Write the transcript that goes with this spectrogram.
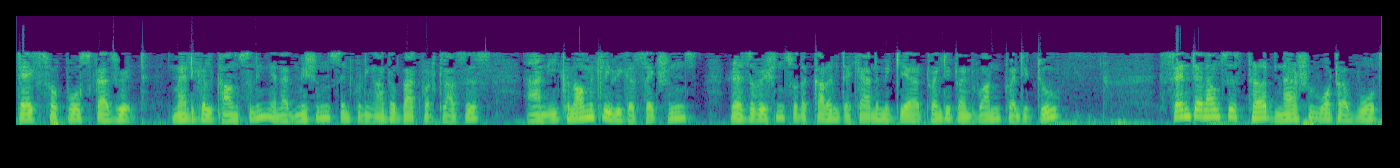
decks for postgraduate medical counseling and admissions including other backward classes and economically weaker sections, reservations for the current academic year 2021-22. CENT announces third National Water Awards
